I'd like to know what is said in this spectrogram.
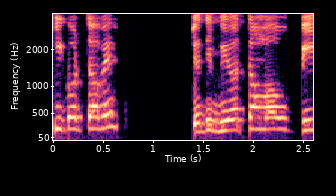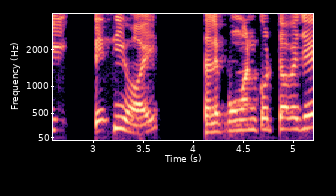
কি করতে হবে? যদি বৃহত্তম বাহু বিসি হয়, তাহলে প্রমাণ করতে হবে যে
